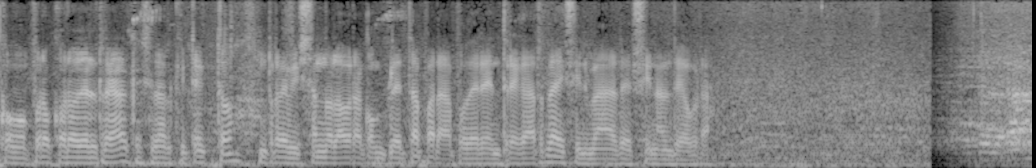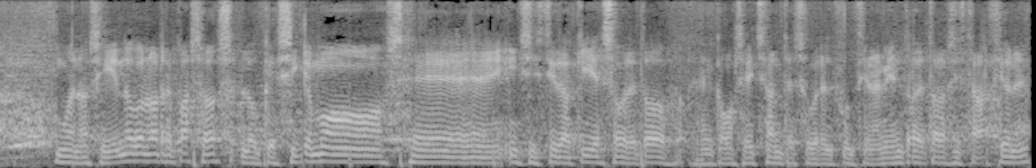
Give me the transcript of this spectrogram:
como Prócoro del Real, que es el arquitecto, revisando la obra completa para poder entregarla y firmar el final de obra. Bueno, siguiendo con los repasos, lo que sí que hemos eh, insistido aquí es sobre todo, eh, como os he dicho antes, sobre el funcionamiento de todas las instalaciones,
